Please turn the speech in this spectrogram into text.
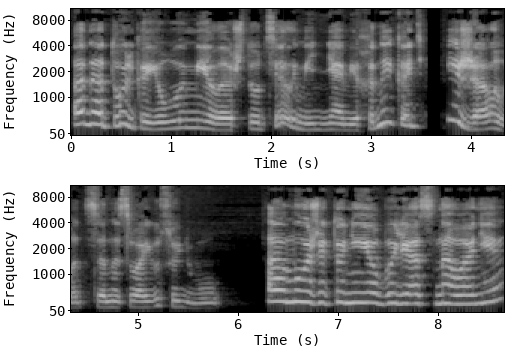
Она только и умела, что целыми днями хныкать и жаловаться на свою судьбу. А может, у нее были основания?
